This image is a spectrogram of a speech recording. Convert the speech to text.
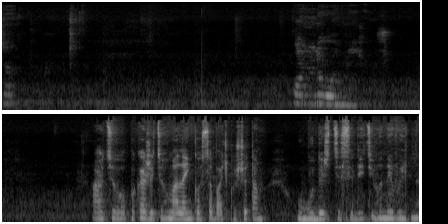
Так. А цього покажи цього маленького собачку, що там у будочці сидить, його не видно.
